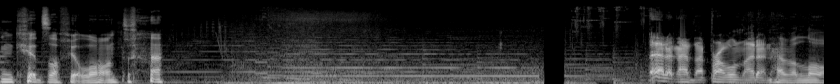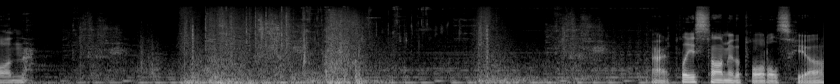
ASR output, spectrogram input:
Kicking kids off your lawn. I don't have that problem. I don't have a lawn. Alright, please tell me the portal's here.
